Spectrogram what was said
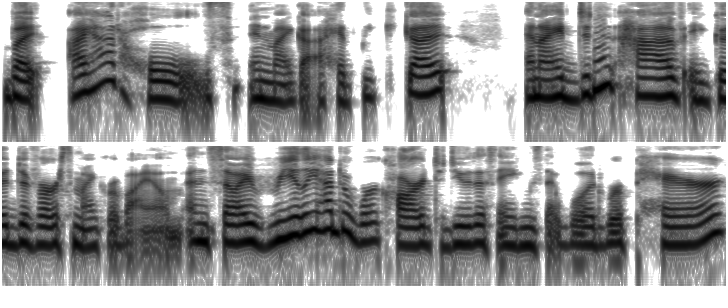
But I had holes in my gut. I had leaky gut and I didn't have a good diverse microbiome. And so I really had to work hard to do the things that would repair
